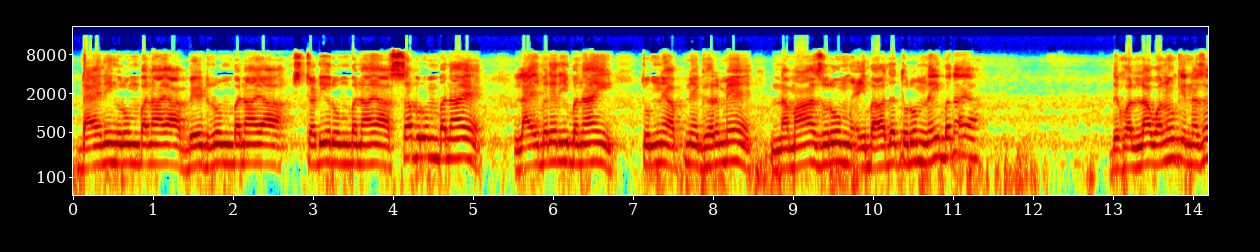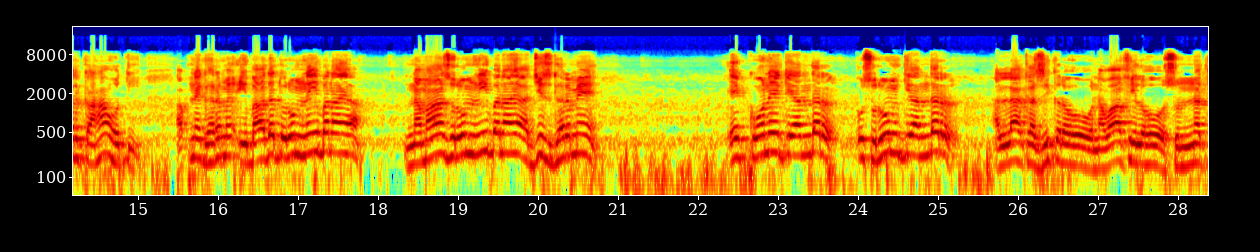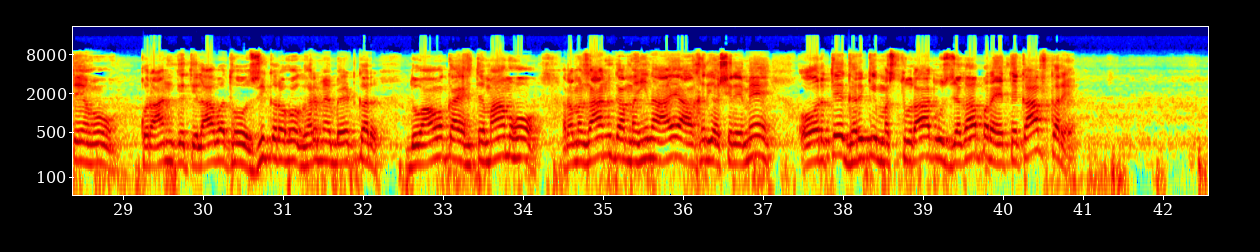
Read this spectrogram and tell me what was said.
डाइनिंग रूम बनाया बेडरूम बनाया स्टडी रूम बनाया, सब रूम बनाए लाइब्रेरी बनाई, तुमने अपने घर में नमाज़ रूम इबादत रूम नहीं बनाया. देखो, अल्लाह वालों की नज़र कहाँ होती? अपने घर में इबादत रूम नहीं बनाया, नमाज़ रूम नहीं बनाया, जिस घर में एक कोने के अंदर, उस रूम के अंदर अल्लाह का ज़िक्र हो, नवाफिल हो, सुन्नतें हो, कुरान की तिलावत हो, ज़िक्र हो, घर में बैठकर दुआओं का अहतमाम हो, रमज़ान का महीना आए आखिरी अशरे में, औरतें घर की मस्तूरात उस जगह पर एहतिकाफ़ करें।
